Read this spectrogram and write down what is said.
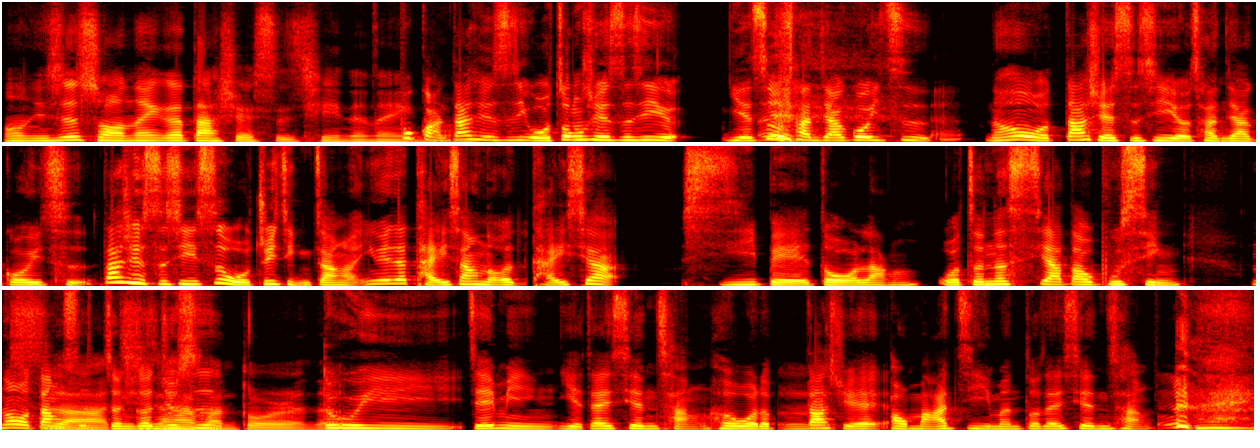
哦，你是说那个大学时期的那一？不管大学时期，我中学时期也是有参加过一次，然后我大学时期也有参加过一次。大学时期是我最紧张啊，因为在台上的台下西北多浪，我真的吓到不行。然后我当时整个就是其实还蛮多人的。对，杰敏也在现场，和我的嗯。大学好麻吉们都在现场，唉，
